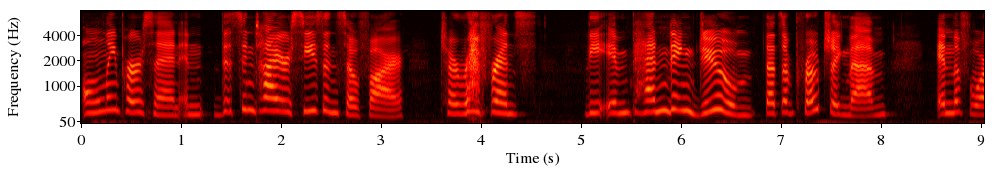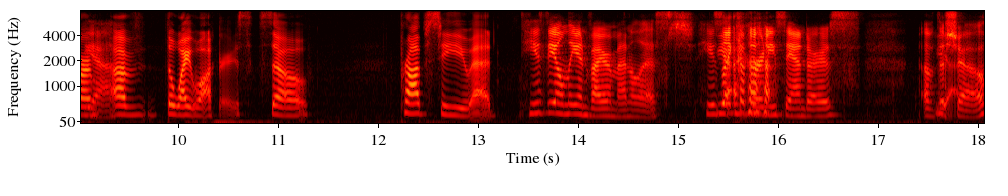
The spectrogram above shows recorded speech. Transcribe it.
only person in this entire season so far to reference the impending doom that's approaching them in the form Yeah. of the White Walkers. So props to you, Edd. He's the only environmentalist. He's Yeah. like the Bernie Sanders of the show.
